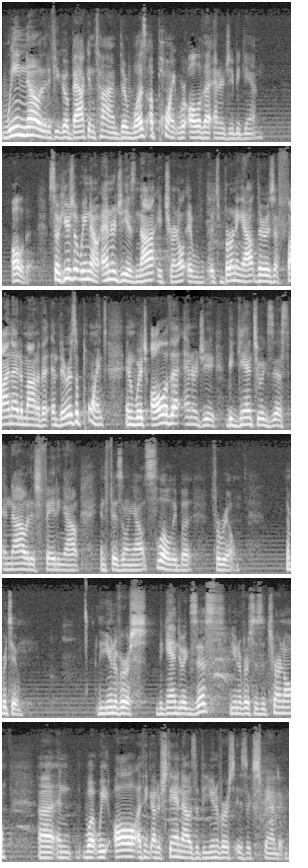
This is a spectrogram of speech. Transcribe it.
we know that if you go back in time, there was a point where all of that energy began. All of it. So here's what we know energy is not eternal, it, it's burning out. There is a finite amount of it, and there is a point in which all of that energy began to exist, and now it is fading out and fizzling out slowly, but for real. Number two, the universe began to exist, the universe is eternal, uh, and what we all, I think, understand now is that the universe is expanding.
